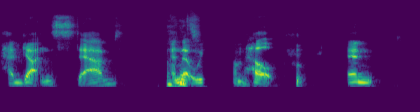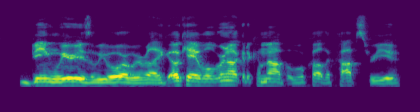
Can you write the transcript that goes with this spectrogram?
had gotten stabbed and that we could come help. and being weary as we were, we were like, okay, well, we're not going to come out, but we'll call the cops for you.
